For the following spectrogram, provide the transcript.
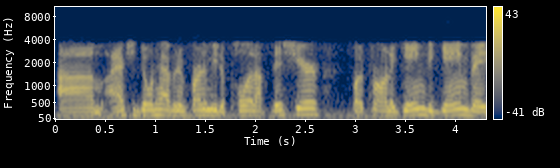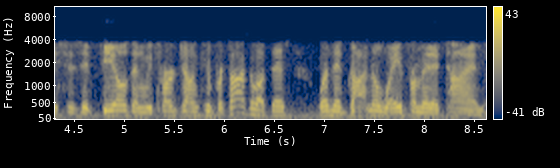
Um, I actually don't have it in front of me to pull it up this year, but on a game to game basis, it feels, and we've heard Jon Cooper talk about this, where they've gotten away from it at times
